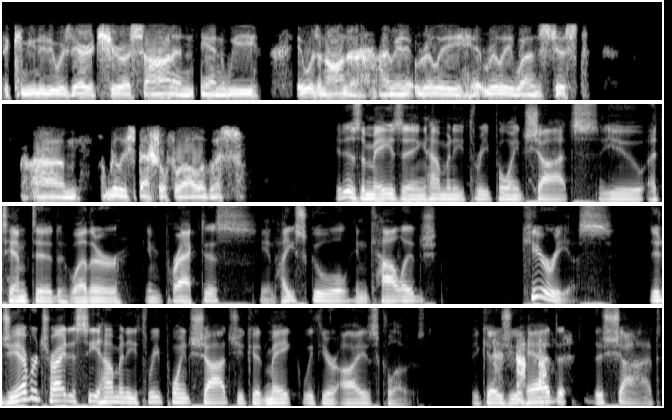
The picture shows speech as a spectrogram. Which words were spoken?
the community was there to cheer us on, and and we it was an honor. I mean, it really it really was just um, really special for all of us. It is amazing how many three point shots you attempted, whether in practice, in high school, in college. Curious, did you ever try to see how many three point shots you could make with your eyes closed? Because you had the shot,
